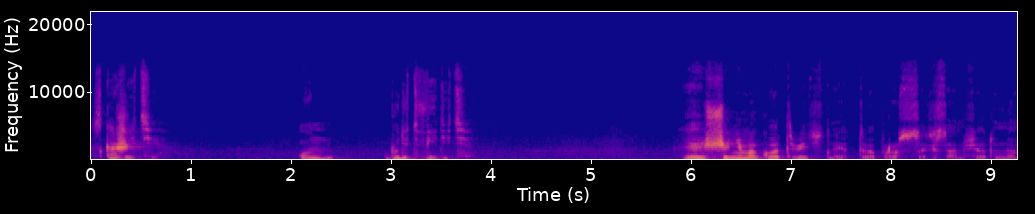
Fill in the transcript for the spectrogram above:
Скажите, он будет видеть? Я еще не могу ответить на этот вопрос, Александра Федоровна.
